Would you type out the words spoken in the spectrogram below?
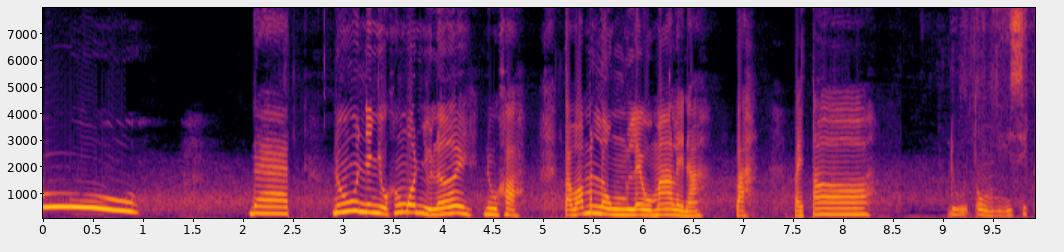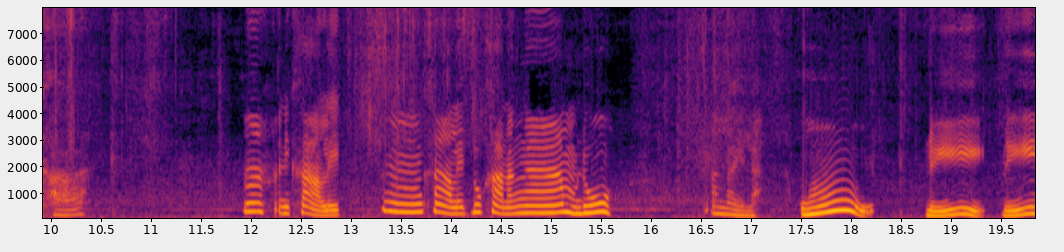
อู้แดด นู่นยังอยู่ข้างบนอยู่เลย ดูค่ะ แต่ว่ามันลงเร็วมากเลยนะไปะไปต่อ ดูตรงนี้สิคะอะอันนี้ขาเล็ก อืมขาเล็กดูขานางงาม ดู อะไรล่ะ อู้ นี่ นี่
